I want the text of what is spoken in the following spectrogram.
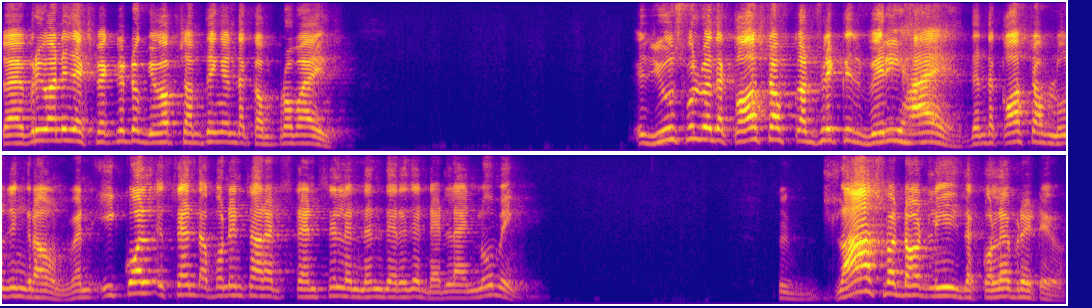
so everyone is expected to give up something and the compromise is useful when the cost of conflict is very high than the cost of losing ground when equal strength opponents are at standstill and then there is a deadline looming So Last but not least, the collaborative.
